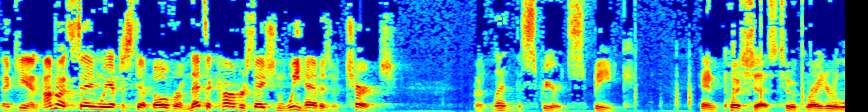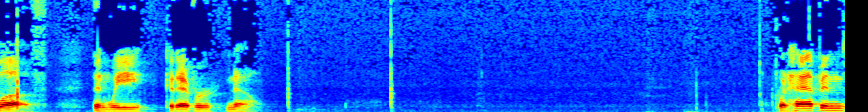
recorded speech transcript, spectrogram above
again. I'm not saying we have to step over them. That's a conversation we have as a church. But let the Spirit speak and push us to a greater love than we could ever know. What happened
